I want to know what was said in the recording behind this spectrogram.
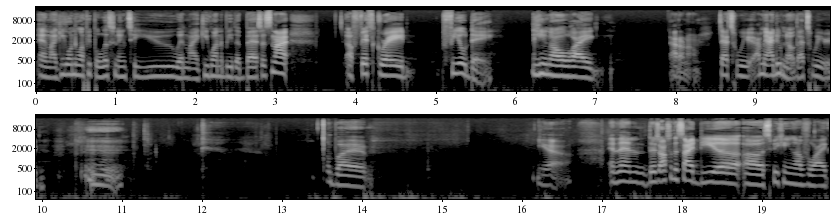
And like, you only want people listening to you, and like, you want to be the best. It's not a fifth grade field day, you know. Like, I don't know. That's weird. I mean, I do know that's weird, Mm-hmm. but yeah. And then there's also this idea, uh, speaking of like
